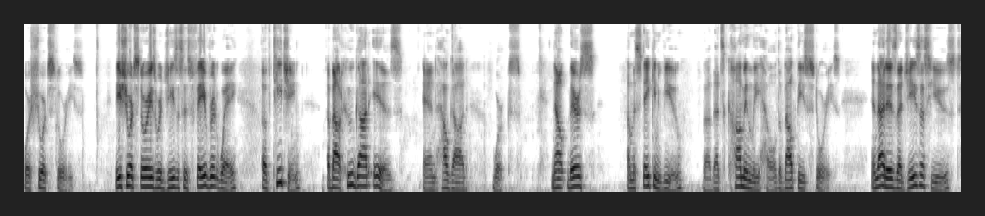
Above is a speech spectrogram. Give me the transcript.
or short stories. These short stories were Jesus' favorite way of teaching about who God is and how God works. Now, there's a mistaken view uh, that's commonly held about these stories, and that is that Jesus used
